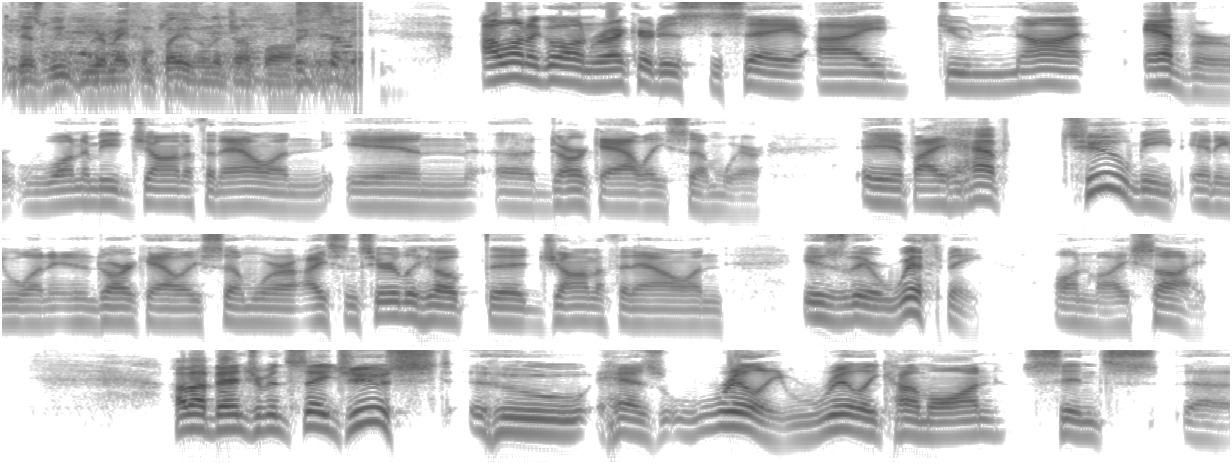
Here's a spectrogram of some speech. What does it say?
This week, we were making plays on the jump ball. I want to go on record as to say I do not ever want to meet Jonathan Allen in a dark alley somewhere. If I have to meet anyone in a dark alley somewhere, I sincerely hope that Jonathan Allen is there with me on my side. How about Benjamin St-Juste, who has really, really come on since uh,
